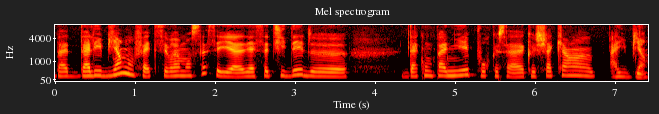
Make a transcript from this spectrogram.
bah, d'aller bien en fait. C'est vraiment ça. Il y, a cette idée de d'accompagner pour que ça que chacun aille bien.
